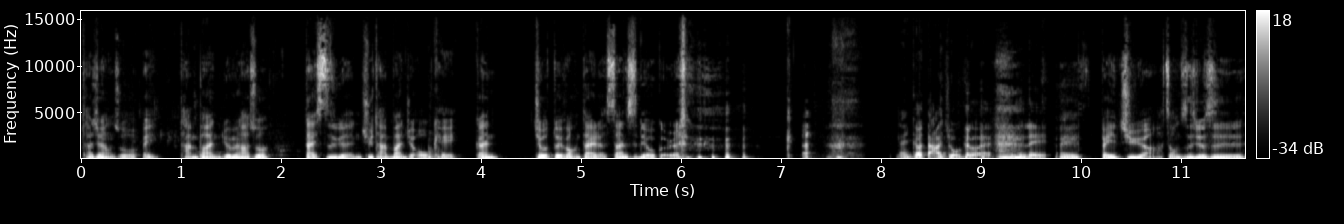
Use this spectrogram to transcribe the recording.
他就想说，哎，谈判原本他说带四个人去谈判就 OK，但就对方带了三十六个人，那你给我打九个哎、欸，很累 哎、欸，悲剧啊！总之就是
